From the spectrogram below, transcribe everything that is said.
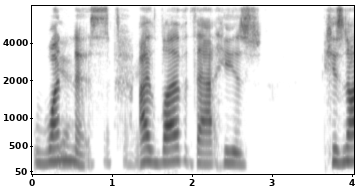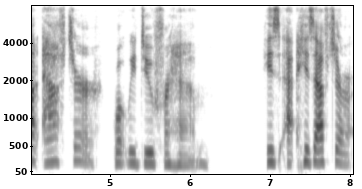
Oneness. that's right I love that he is he's not after what we do for him. He's he's after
